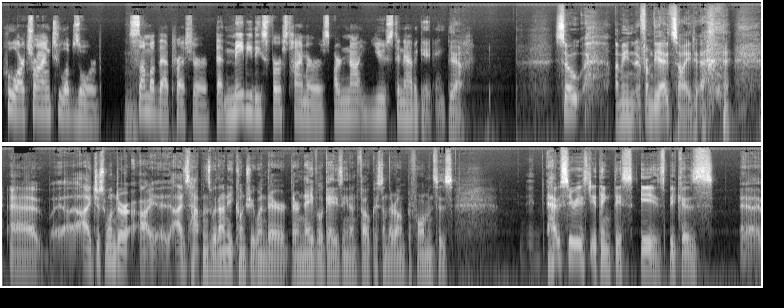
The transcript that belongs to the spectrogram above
who are trying to absorb mm. some of that pressure that maybe these first timers are not used to navigating. Yeah. So, I mean, from the outside, uh, I just wonder, uh, as happens with any country when they're they're navel gazing and focused on their own performances, how serious do you think this is? Because uh,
